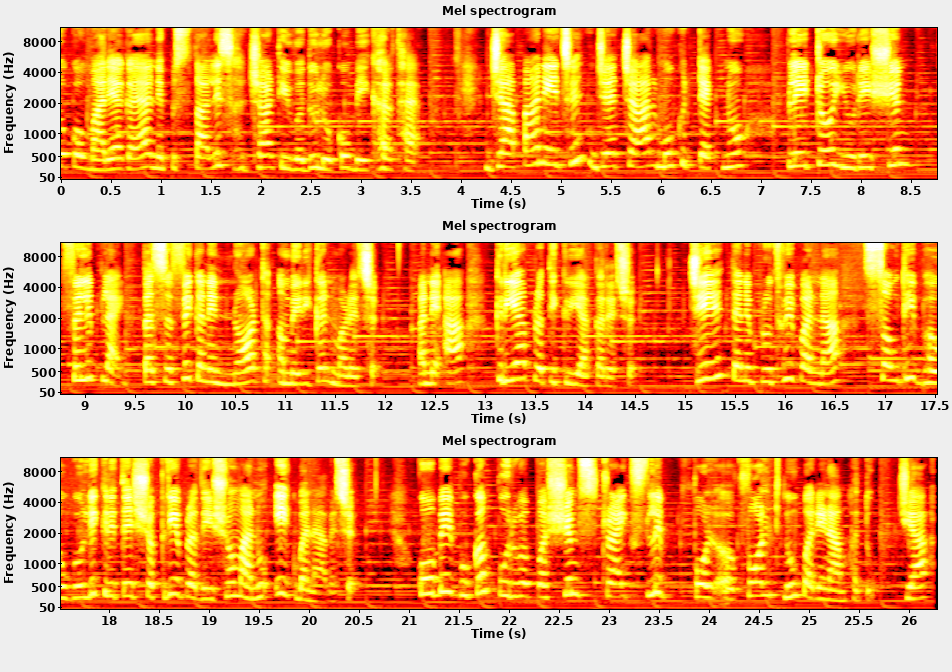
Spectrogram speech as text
લોકો માર્યા ગયા અને પિસ્તાલીસ હજારથી વધુ લોકો બેઘર થયા. જાપાન એ છે જે ચાર મુખ tectonic plates Eurasian Philippine Pacific અને નોર્થ અમેરિકન મળે છે અને આ ક્રિયા પ્રતિક્રિયા કરે છે, જે તેને પૃથ્વી પરના સૌથી ભૌગોલિક રીતે સક્રિય પ્રદેશોમાંનું એક બનાવે છે. કોબે ભૂકંપ પૂર્વ પશ્ચિમ સ્ટ્રાઇક સ્લિપ ફોલ્ટનું પરિણામ હતું, જ્યાં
